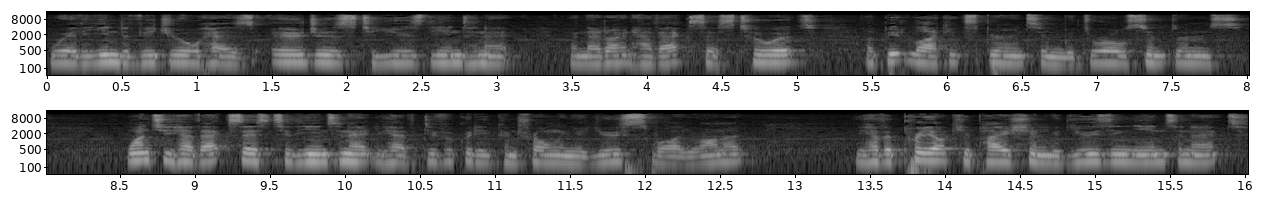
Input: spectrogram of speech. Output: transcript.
where the individual has urges to use the internet when they don't have access to it, a bit like experiencing withdrawal symptoms. Once you have access to the internet, you have difficulty controlling your use while you're on it. You have a preoccupation with using the internet.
